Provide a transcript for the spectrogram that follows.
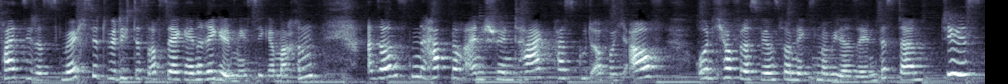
falls ihr das möchtet, würde ich das auch sehr gerne regelmäßiger machen. Ansonsten habt noch einen schönen Tag, passt gut auf euch auf und ich hoffe, dass wir uns beim nächsten Mal wiedersehen. Bis dann. Tschüss!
